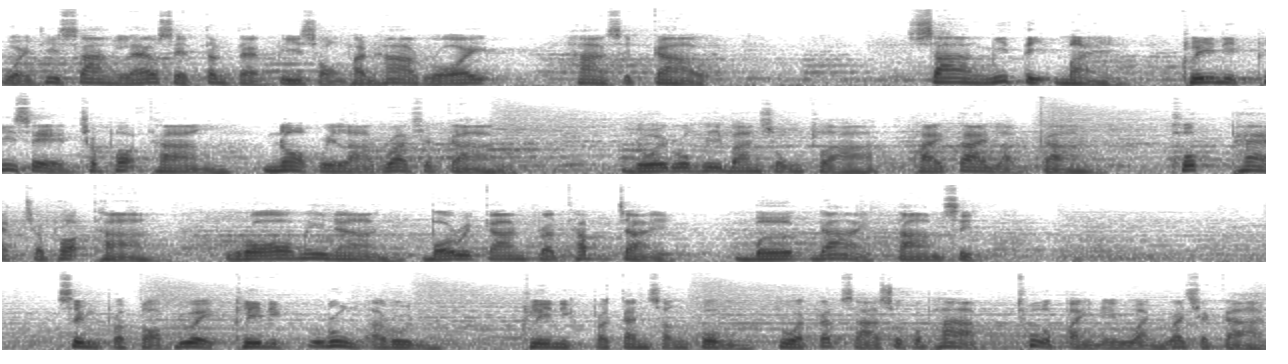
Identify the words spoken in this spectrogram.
ป่วยที่สร้างแล้วเสร็จตั้งแต่ปี 2559 สร้างมิติใหม่ คลินิกพิเศษเฉพาะทางนอกเวลาราชการ โดยโรงพยาบาลสงขลาภายใต้หลักการ พบแพทย์เฉพาะทาง รอไม่นานบริการประทับใจ เบิกได้ตามสิทธิ์ ซึ่งประกอบด้วยคลินิกรุ่งอรุณ คลินิกประกันสังคม ตรวจรักษาสุขภาพทั่วไปในวันราชการ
